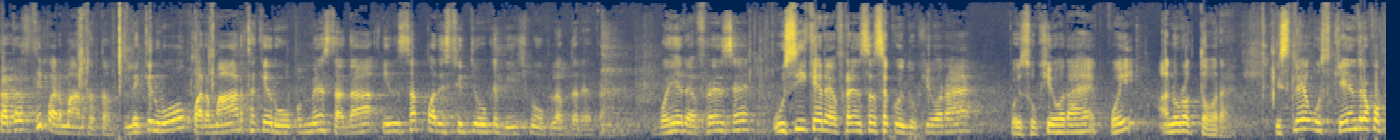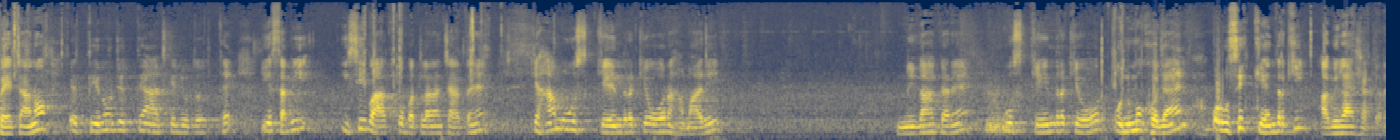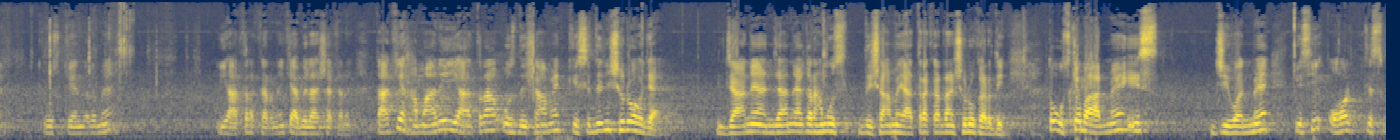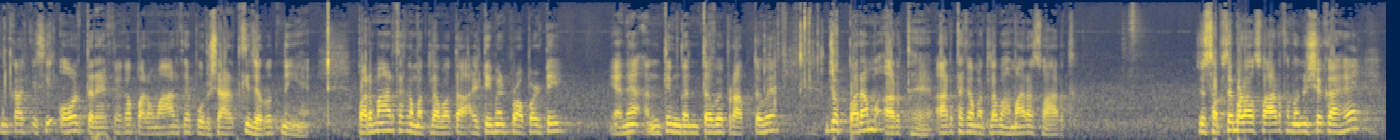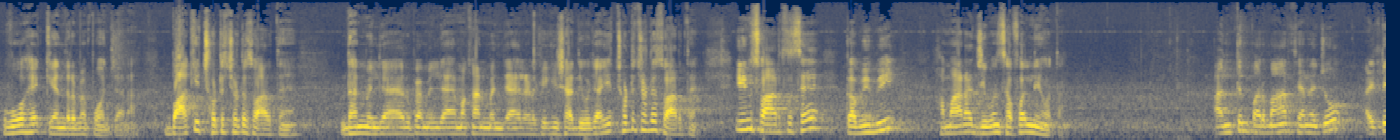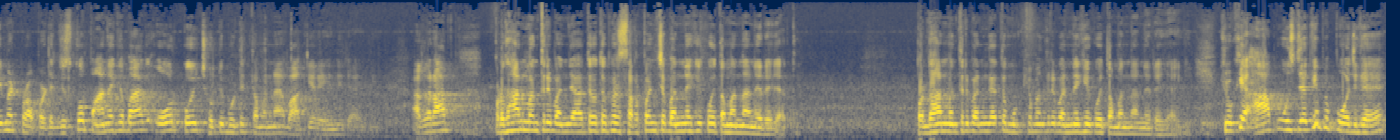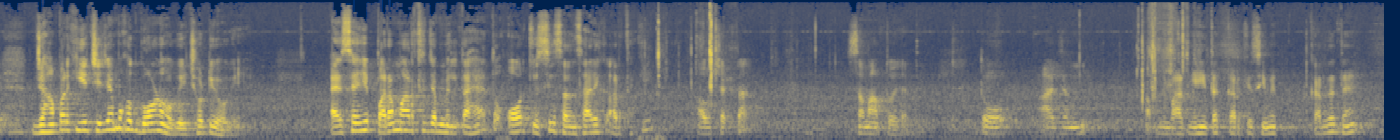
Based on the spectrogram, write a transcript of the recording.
तदस्थि परमार्थता, लेकिन वो परमार्थ के रूप में सदा इन सब परिस्थितियों के बीच में उपलब्ध रहता है। वही रेफरेंस है, उसी के रेफरेंस से कोई दुखी हो रहा है, कोई सुखी हो रहा है, कोई अनुरक्त हो रहा है। इसलिए उस केंद्र को पहचानो, ये तीनों जितने आज के जो थे, ये सभी इसी बात को बतलाना चाहते हैं कि हम उस केंद्र की ओर हमारी निगाह करें उस केंद्र की ओर उन्मुख हो जाएँ और उसी केंद्र की अभिलाषा करें। उस केंद्र में यात्रा करने की अभिलाषा करें ताकि हमारी यात्रा उस दिशा में किसी दिन शुरू हो जाए। जाने अनजाने अगर हम उस दिशा में यात्रा करना शुरू कर दी तो उसके बाद में इस जीवन में किसी और किस्म का किसी और तरह का, का परमार्थ या पुरुषार्थ की ज़रूरत नहीं है। परमार्थ का मतलब होता है अल्टीमेट प्रॉपर्टी यानी अंतिम गंतव्य प्राप्त हुए जो परम अर्थ है। अर्थ का मतलब हमारा स्वार्थ। जो सबसे बड़ा स्वार्थ मनुष्य का है, वो है केंद्र में पहुँच जाना। बाकी छोटे छोटे स्वार्थ हैं। धन मिल जाए, रुपया मिल जाए, मकान बन जाए, लड़के की शादी हो जाए, ये छोटे छोटे स्वार्थ हैं। इन स्वार्थ से कभी भी हमारा जीवन सफल नहीं होता। अंतिम परमार्थ यानी जो अल्टीमेट प्रॉपर्टी जिसको पाने के बाद और कोई छोटी मोटी तमन्नाएँ बाकी रह नहीं जाएगी। अगर आप प्रधानमंत्री बन जाते हो तो फिर सरपंच बनने की कोई तमन्ना नहीं रह जाती। प्रधानमंत्री बन गए तो मुख्यमंत्री बनने की कोई तमन्ना नहीं रह जाएगी। क्योंकि आप उस जगह पर पहुँच गए जहाँ पर कि ये चीज़ें बहुत गौण हो गई, छोटी हो गई। ऐसे ही परम अर्थ जब मिलता है तो और किसी संसारिक अर्थ की आवश्यकता समाप्त हो जाती है। तो आज हम अपनी बात यहीं तक करके सीमित कर देते हैं।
